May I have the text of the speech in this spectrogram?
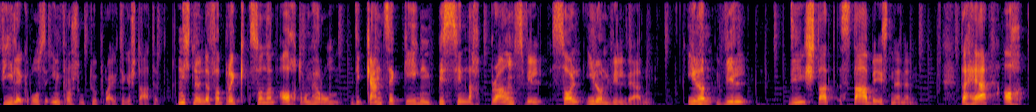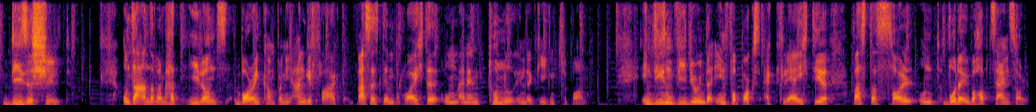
viele große Infrastrukturprojekte gestartet. Nicht nur in der Fabrik, sondern auch drumherum. Die ganze Gegend bis hin nach Brownsville soll Elonville werden. Elon will die Stadt Starbase nennen. Daher auch dieses Schild. Unter anderem hat Elons Boring Company angefragt, was es denn bräuchte, um einen Tunnel in der Gegend zu bauen. In diesem Video in der Infobox erkläre ich dir, was das soll und wo der überhaupt sein soll.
